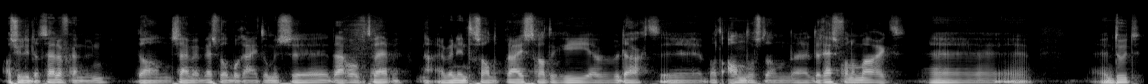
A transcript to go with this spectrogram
als jullie dat zelf gaan doen, dan zijn we best wel bereid om eens eh, daarover te hebben. Nou, hebben we een interessante prijsstrategie hebben we bedacht, eh, wat anders dan eh, de rest van de markt doet.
